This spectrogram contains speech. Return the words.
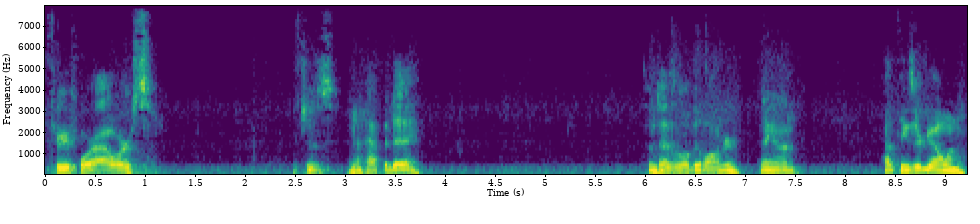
three or four hours. Which is, you know, half a day. Sometimes a little bit longer, depending on how things are going.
